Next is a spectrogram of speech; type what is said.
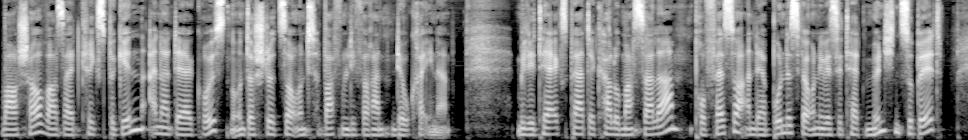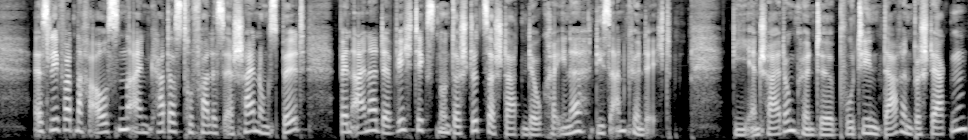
Warschau war seit Kriegsbeginn einer der größten Unterstützer und Waffenlieferanten der Ukraine. Militärexperte Carlo Massala, Professor an der Bundeswehruniversität München zu Bild. Es liefert nach außen ein katastrophales Erscheinungsbild, wenn einer der wichtigsten Unterstützerstaaten der Ukraine dies ankündigt. Die Entscheidung könnte Putin darin bestärken,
